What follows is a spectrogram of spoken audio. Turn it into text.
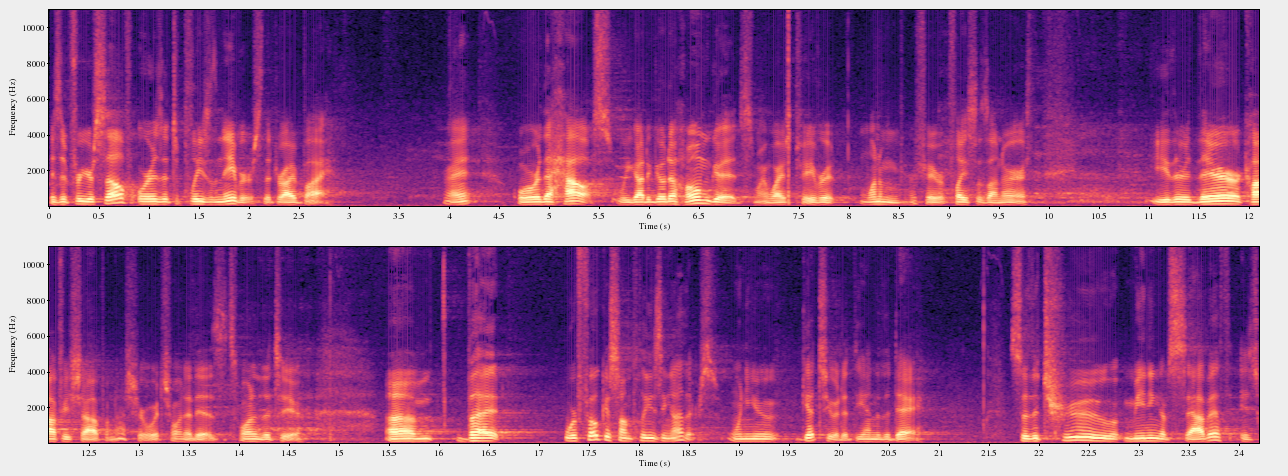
Is it for yourself or is it to please the neighbors that drive by? Right? Or the house. We got to go to Home Goods, my wife's favorite, one of her favorite places on earth. Either there or coffee shop. I'm not sure which one it is. It's one of the two. Um, but we're focused on pleasing others when you get to it at the end of the day. So, the true meaning of Sabbath is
